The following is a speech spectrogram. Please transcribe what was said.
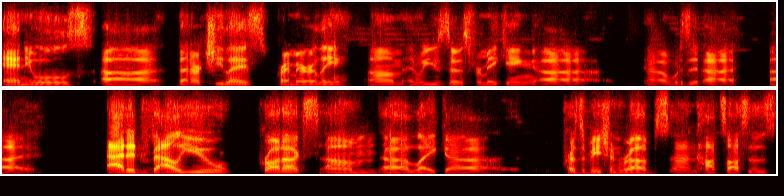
annuals uh, that are chiles primarily, um, and we use those for making uh, uh, what is it? Uh, uh, added value products um, like preservation rubs and hot sauces.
